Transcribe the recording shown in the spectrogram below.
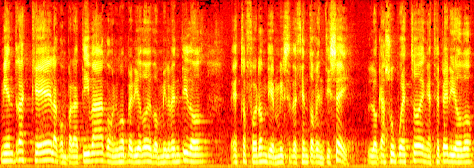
mientras que la comparativa con el mismo periodo de 2022 estos fueron 10.726, lo que ha supuesto en este periodo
